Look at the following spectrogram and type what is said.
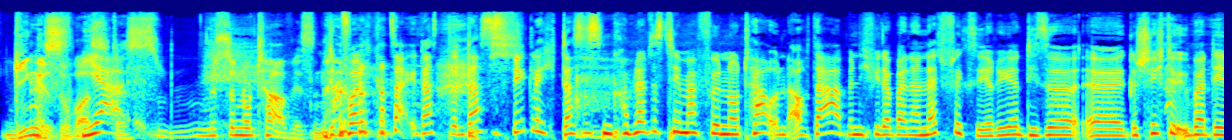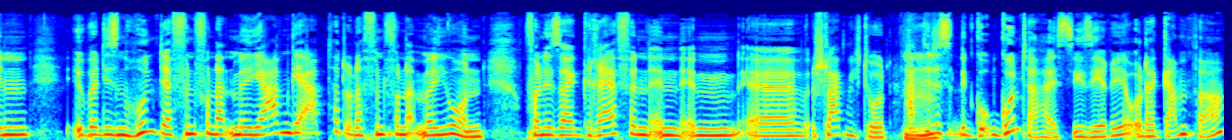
Ginge sowas? Ja, Das müsste Notar wissen. Wollte ich gerade sagen, das, das ist wirklich, das ist ein komplettes Thema für Notar und auch da bin ich wieder bei einer Netflix-Serie, diese äh, Geschichte über den, über diesen Hund, der 500 Milliarden geerbt hat oder 500 Millionen von dieser Gräfin in, in äh, Schlag mich tot. Habt Mhm. das, Gu- Gunther heißt die Serie oder Gunther?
